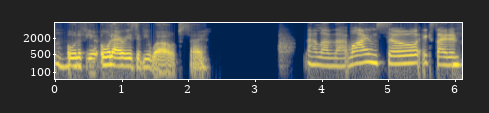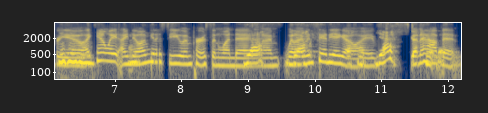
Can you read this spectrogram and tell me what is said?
mm-hmm. all of your all areas of your world so I love that. Well, I'm so excited for you. I can't wait. I know I'm going to see you in person one day yes, when I'm when yes, I'm in San Diego. I'm yes, going to happen.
